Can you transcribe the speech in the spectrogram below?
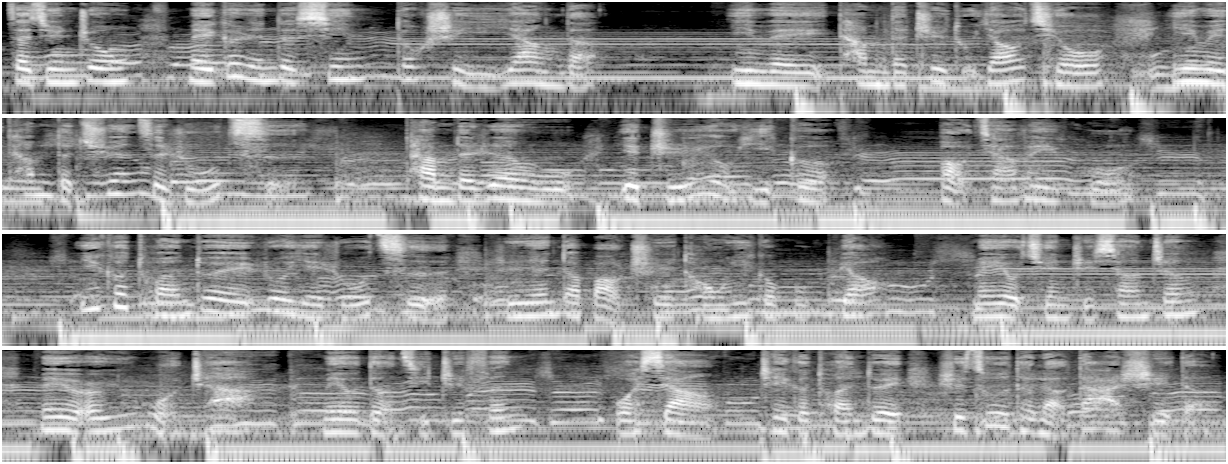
在军中，每个人的心都是一样的，因为他们的制度要求，因为他们的圈子如此，他们的任务也只有一个：保家卫国。一个团队若也如此，人人都保持同一个目标。没有权职相争，没有尔虞我诈，没有等级之分。我想这个团队是做得了大事的。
